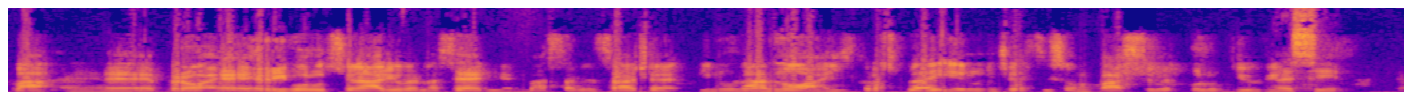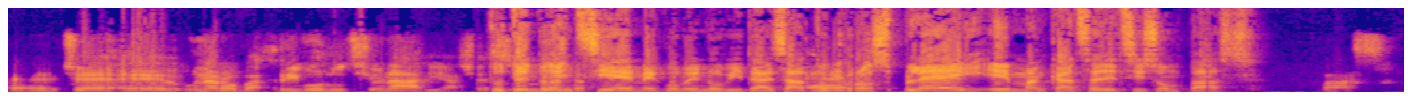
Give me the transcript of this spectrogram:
ma eh, però è rivoluzionario per la serie. Basta pensare cioè in un anno hai il crossplay e non c'è season pass per Call of Duty. Eh sì. Eh, cioè è una roba rivoluzionaria cioè, tutte e due insieme come novità esatto eh, crossplay e mancanza del season pass. Pass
